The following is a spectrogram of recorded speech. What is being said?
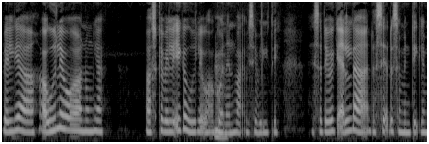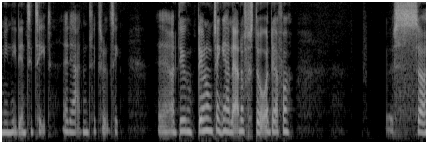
vælge at, at udleve, og nogle, jeg også kan vælge ikke at udleve og gå Mm. en anden vej, hvis jeg vil det. Så det er jo ikke alle, der, der ser det som en del af min identitet, at jeg har den seksualitet. Øh, og det er, jo, det er jo nogle ting, jeg har lært at forstå, og derfor øh, så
